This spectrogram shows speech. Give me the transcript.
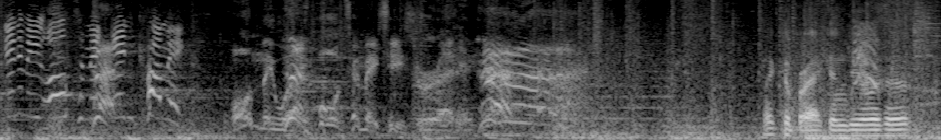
Enemy ultimate incoming! On me way. Ultimate is ready. Let Cabrakan deal with it.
